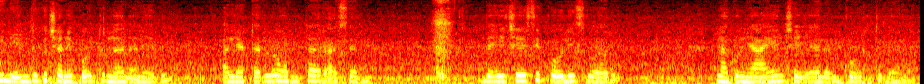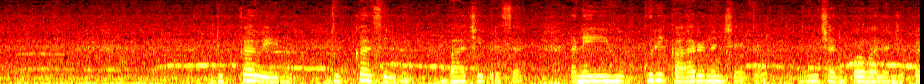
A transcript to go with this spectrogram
నేను ఎందుకు చనిపోతున్నాను అనేది ఆ లెటర్లో అంతా రాశాను. దయచేసి పోలీసు వారు నాకు న్యాయం చేయాలని కోరుతున్నాను. దుఃఖ వేణు దుక్కా సేను బాచీ ప్రసాద్ అనే ఈ ముగ్గురి కారణం చేత నేను చనిపోవాలని చెప్పి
